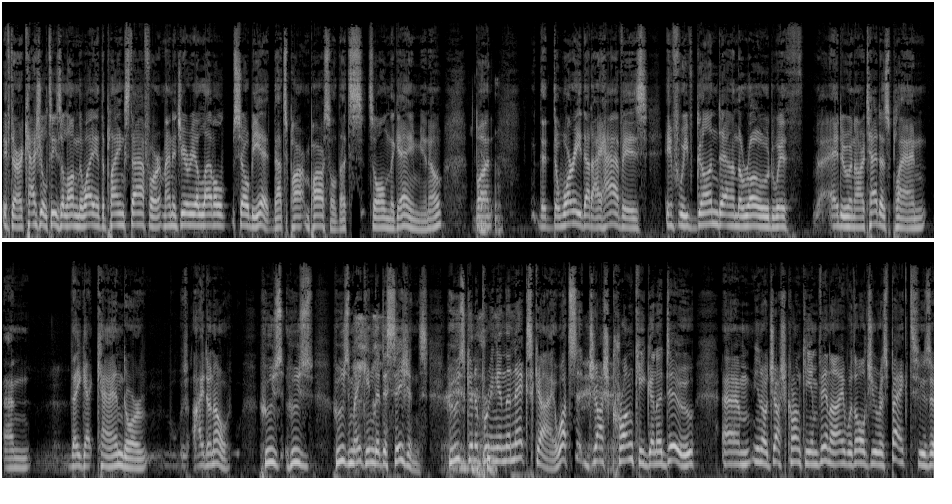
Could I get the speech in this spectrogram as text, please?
if there are casualties along the way at the playing staff or at managerial level, so be it. That's part and parcel. That's, it's all in the game, you know? But yeah. The, the worry that I have is if we've gone down the road with Edu and Arteta's plan and they get canned or I don't know who's who's who's making the decisions? Who's going to bring in the next guy? What's josh kroenke going to do? Um, you know josh kroenke and vinai with all due respect who's a,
